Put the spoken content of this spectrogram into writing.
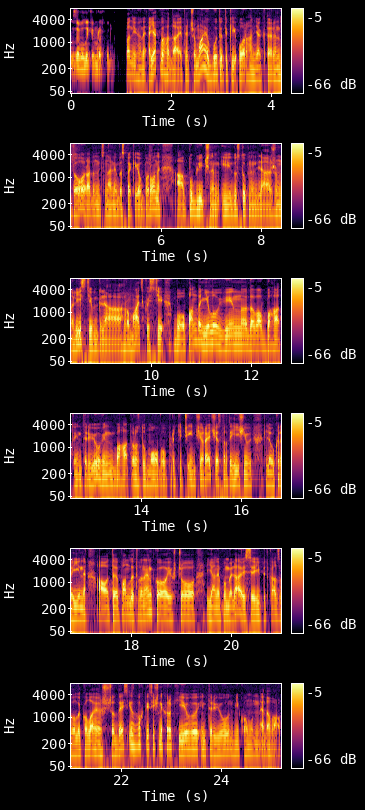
за великим рахунком. Пане Євгене, а як ви гадаєте, чи має бути такий орган, як РНБО, Рада національної безпеки і оборони, а, публічним і доступним для журналістів, для громадськості? Бо пан Данілов він давав багато інтерв'ю, він багато роздумовував про ті чи інші речі стратегічні для України. А от е, пан Литвиненко, якщо я не помиляюся, і підказували колеги, що десь із 2000-х років інтерв'ю нікому не давав.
